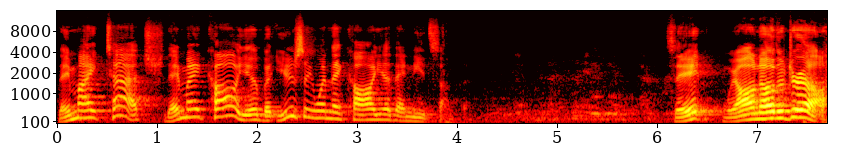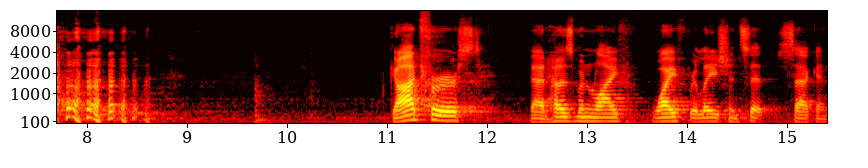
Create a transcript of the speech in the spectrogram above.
They might touch, they might call you, but usually when they call you, they need something. See, we all know the drill. God first, that husband wife wife relationship second,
